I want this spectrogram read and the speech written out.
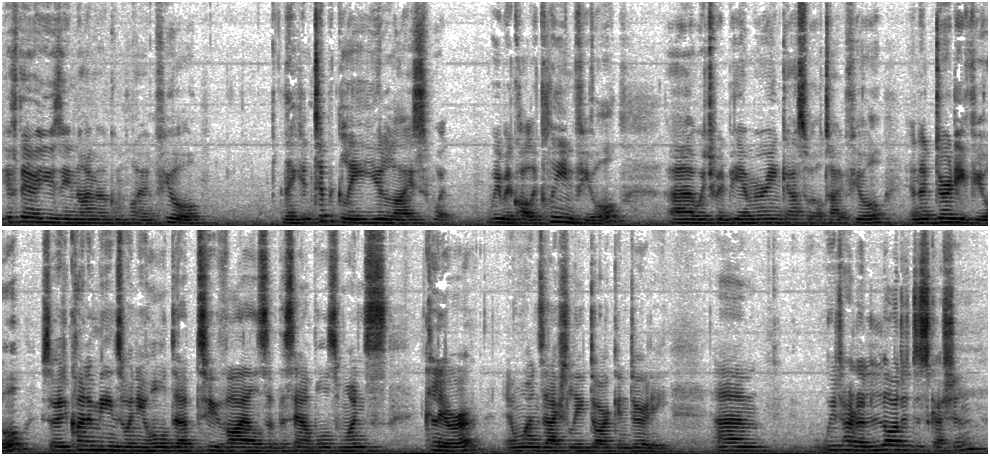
if they are using IMO compliant fuel, they can typically utilize what we would call a clean fuel, uh, which would be a marine gas oil type fuel, and a dirty fuel. So it kind of means when you hold up two vials of the samples, one's clearer and one's actually dark and dirty. Um, we've heard a lot of discussion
